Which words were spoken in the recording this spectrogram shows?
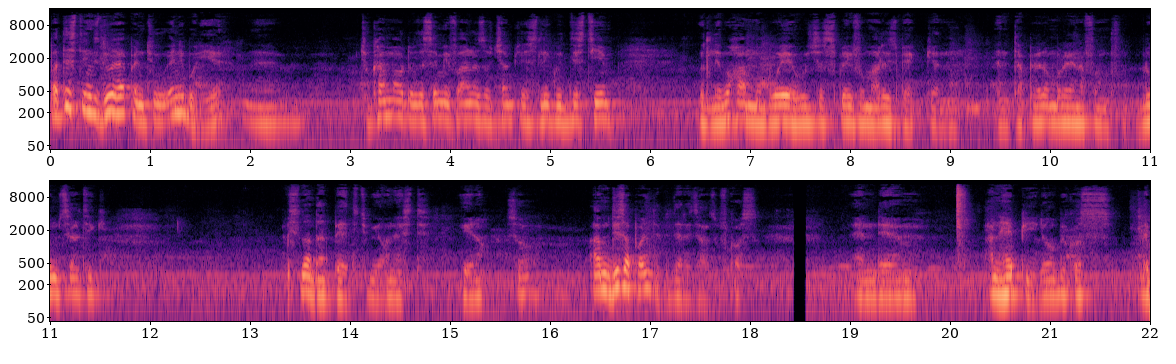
But these things do happen to anybody. Yeah? Uh, to come out of the semi-finals of Champions League with this team, with Lebohang Maboe, who just played for Maritzburg, and and Thapelo Morena from, from Bloem Celtic, it's not that bad to be honest. You know, so I'm disappointed with the results, of course, and. Um, unhappy, you know, because the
